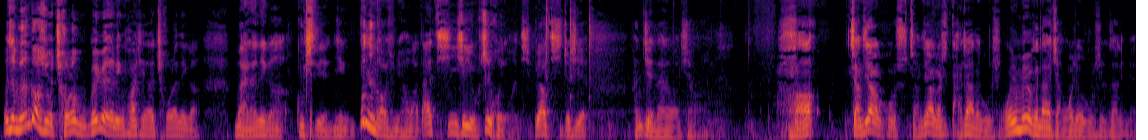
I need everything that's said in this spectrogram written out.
我怎么能告诉你筹了五个月的零花钱，筹了那个买了那个 GUCCI 的眼镜？不能告诉你，好吧？大家提一些有智慧的问题，不要提这些很简单的问题好了。好，讲第二个故事，讲第二个是打架的故事。我有没有跟大家讲过这个故事在里面？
